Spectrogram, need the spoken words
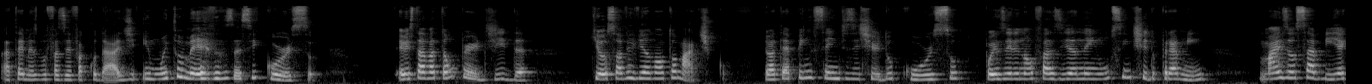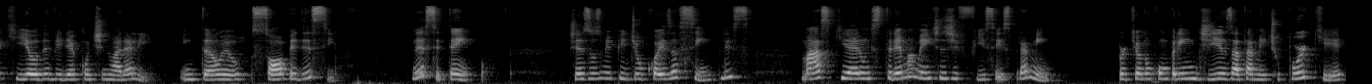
até mesmo fazer faculdade e muito menos esse curso. Eu estava tão perdida que eu só vivia no automático. Eu até pensei em desistir do curso, pois ele não fazia nenhum sentido para mim, mas eu sabia que eu deveria continuar ali. Então eu só obedeci. Nesse tempo, Jesus me pediu coisas simples, mas que eram extremamente difíceis para mim porque eu não compreendia exatamente o porquê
